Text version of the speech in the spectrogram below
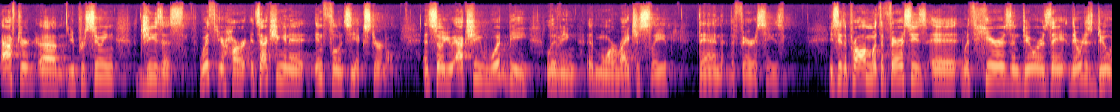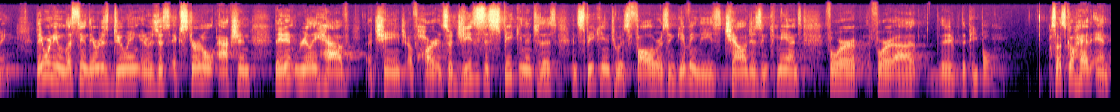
after, uh, you're pursuing Jesus with your heart, it's actually going to influence the external. And so you actually would be living more righteously than the Pharisees. You see, the problem with the Pharisees, uh, with hearers and doers, they, they were just doing. They weren't even listening, they were just doing, and it was just external action. They didn't really have a change of heart. And so Jesus is speaking into this and speaking into his followers and giving these challenges and commands for, for uh, the, the people. So let's go ahead and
